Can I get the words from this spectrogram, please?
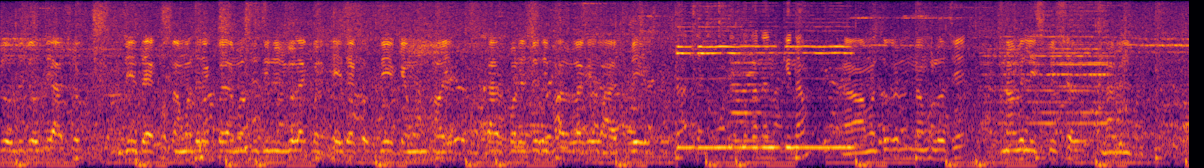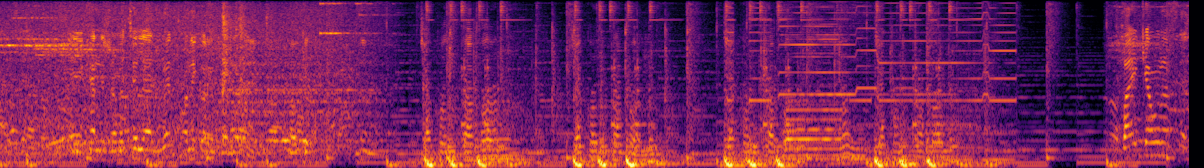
জলদি জলদি আসুক যে দেখো আমাদের একবার আমাদের জিনিসগুলো একবার খেয়ে দেখো যে কেমন হয় তারপরে যদি ভালো লাগে আসবে। দোকানের কি নাম? আমার দোকানের নাম হলো যে নাবিল স্পেশাল নাবিল এখানে সবাই চলে আসবেন অনেক অনেক ধন্যবাদ। ওকে যখন তখন যখন তখন যখন তখন যখন তখন। ভাই কেমন আছেন?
